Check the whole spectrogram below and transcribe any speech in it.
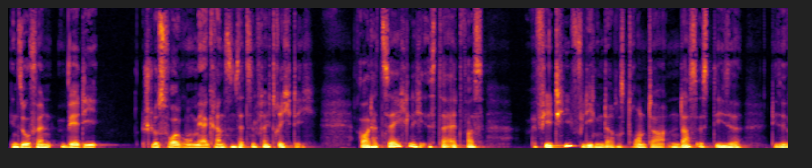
Insofern wäre die Schlussfolgerung, mehr Grenzen setzen, vielleicht richtig. Aber tatsächlich ist da etwas viel tiefliegenderes drunter. Und das ist diese, diese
